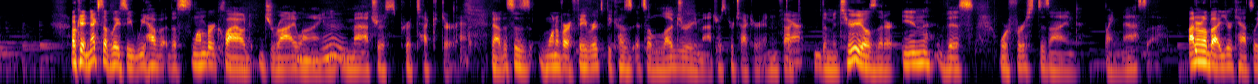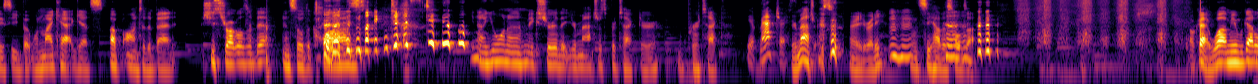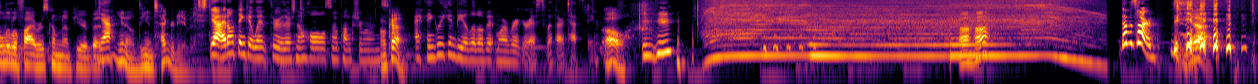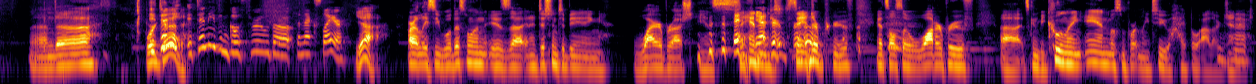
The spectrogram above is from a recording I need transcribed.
okay, next up, Lacy, we have the Slumber Cloud Dryline Mattress Protector. Mm. Okay. Now, this is one of our favorites because it's a luxury mattress protector. And in fact, the materials that are in this were first designed by NASA. I don't know about your cats, Lacy, but when my cat gets up onto the bed, she struggles a bit. And so the claws, Mine does too. you know, you want to make sure that your mattress protector will protect Your mattress. your mattress. All right, you ready? Mm-hmm. Let's see how this holds up. Okay, well, I mean, we got a little fibers coming up here, but Yeah. you know, the integrity of it. Yeah, I don't think it went through. There's no holes, no puncture wounds. Okay. I think we can be a little bit more rigorous with our testing. Oh. Mm-hmm. uh-huh. That was hard. Yeah. and uh we're it, good. didn't, it didn't even go through the, the next layer. Yeah. All right, Lacy. Well, this one is, uh, in addition to being wire brush and sand, Sanderproof. it's also waterproof. Uh, it's going to be cooling and, most importantly, too, hypoallergenic.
